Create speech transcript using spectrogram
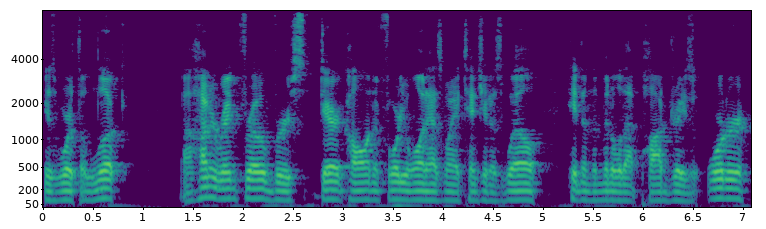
is worth a look. Uh, Hunter Renfroe versus Derek Holland at 41 has my attention as well, hitting in the middle of that Padres order.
